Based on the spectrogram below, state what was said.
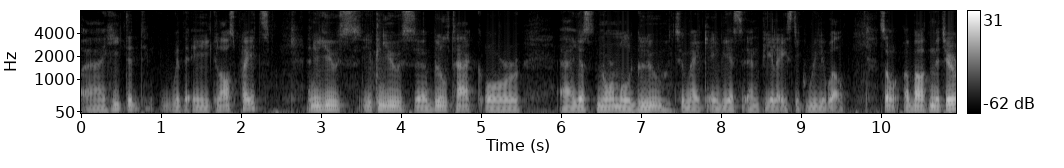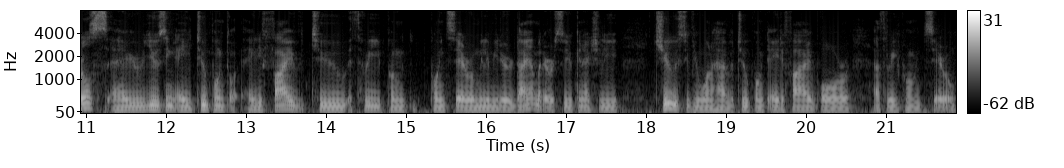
uh, heated with a glass plate, and you use you can use uh, BuildTak or uh, just normal glue to make ABS and PLA stick really well. So about materials, uh, you're using a 2.85 to 3.0 millimeter diameter, so you can actually choose if you want to have a 2.85 or a 3.0.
